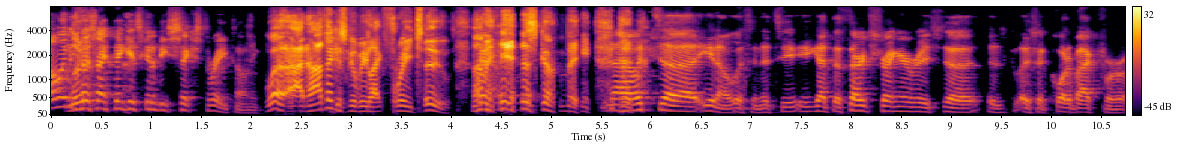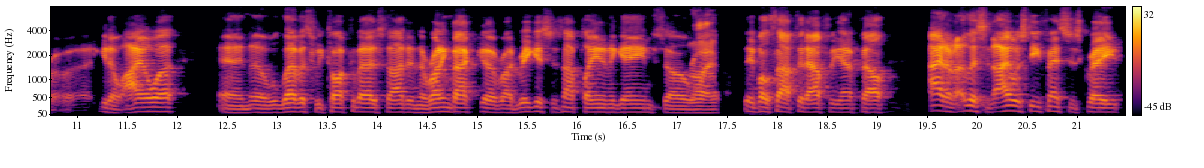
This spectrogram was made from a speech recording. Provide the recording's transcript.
Only because I think it's going to be six three, Tony. well, I, I think it's going to be like three two. I mean, it's going to be. No, it's uh, you know, listen, it's you, you got the third stringer is uh is, is a quarterback for uh, you know Iowa, and uh, Levis we talked about is not, in the running back uh, Rodriguez is not playing in the game, so Right. they both opted out for the NFL. I don't know. Listen, Iowa's defense is great,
